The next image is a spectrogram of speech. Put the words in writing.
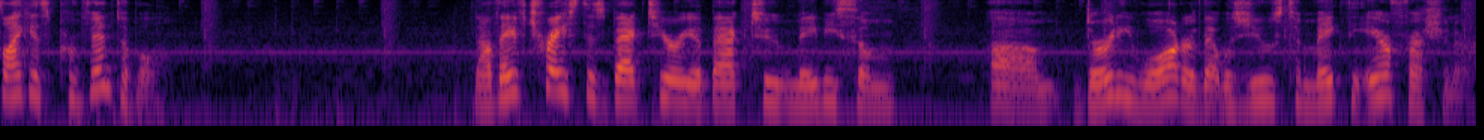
like it's preventable. Now, they've traced this bacteria back to maybe some um, dirty water that was used to make the air freshener.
